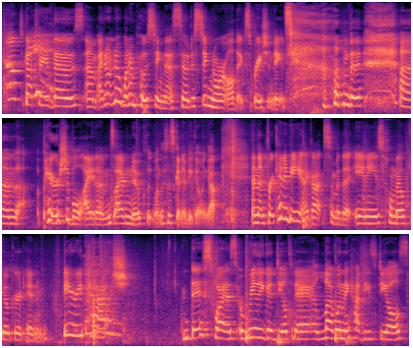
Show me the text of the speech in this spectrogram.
So got three of those. Um, I don't know when I'm posting this, so just ignore all the expiration dates on the um, perishable items. I have no clue when this is going to be going up. And then for Kennedy, I got some of the Annie's whole milk yogurt and berry patch. This was a really good deal today. I love when they have these deals.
